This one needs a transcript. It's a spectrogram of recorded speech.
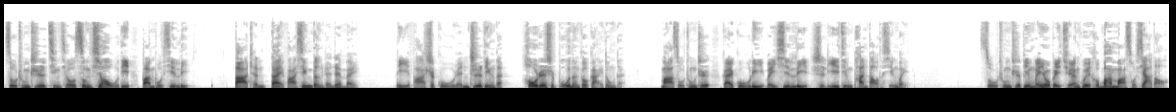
祖冲之请求宋孝武帝颁布新历。大臣戴法兴等人认为，历法是古人制定的，后人是不能够改动的。骂祖冲之改古历为新历是离经叛道的行为。祖冲之并没有被权贵和谩骂所吓倒，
